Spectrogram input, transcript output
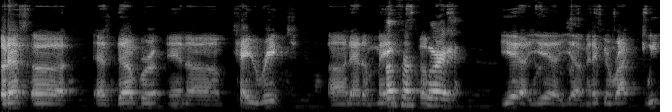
so that's uh, that's Deborah and uh, K. Rich. Uh, that amazing. Oh, Florida. Yeah, yeah, yeah, man. They've been rocking. We,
